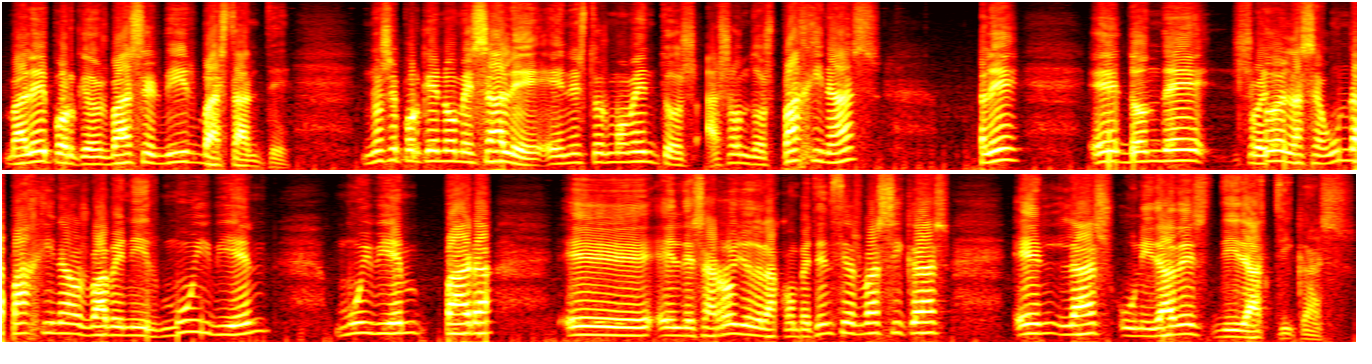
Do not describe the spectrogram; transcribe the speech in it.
¿vale? Porque os va a servir bastante. No sé por qué no me sale en estos momentos, ah, son dos páginas, ¿vale? Eh, donde, sobre todo en la segunda página, os va a venir muy bien, muy bien para eh, el desarrollo de las competencias básicas en las unidades didácticas.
